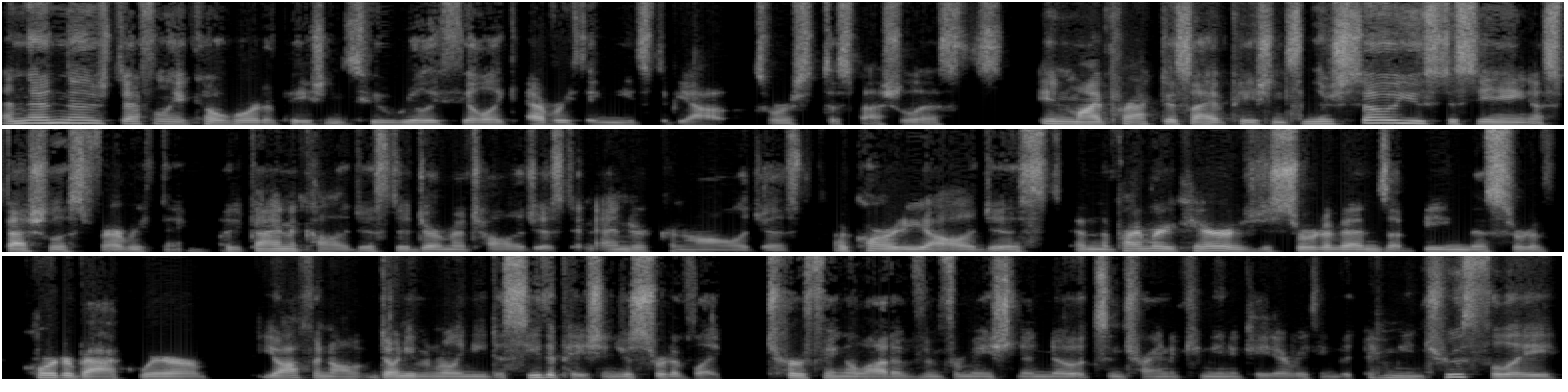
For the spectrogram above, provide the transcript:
and then there's definitely a cohort of patients who really feel like everything needs to be outsourced to specialists. In my practice, I have patients and they're so used to seeing a specialist for everything a gynecologist, a dermatologist, an endocrinologist, a cardiologist. And the primary care just sort of ends up being this sort of quarterback where you often don't even really need to see the patient. You're sort of like turfing a lot of information and notes and trying to communicate everything. But I mean, truthfully,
